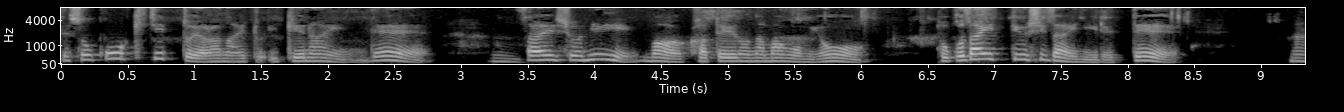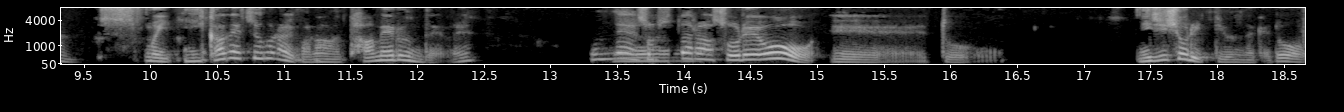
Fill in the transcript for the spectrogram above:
でそこをきちっとやらないといけないんでうん。最初に、まあ、家庭の生ゴミを床材っていう資材に入れて、うん。まあ、2ヶ月ぐらいかな、貯めるんだよね。ほんで、そしたらそれを、えっと、二次処理って言うんだけど、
